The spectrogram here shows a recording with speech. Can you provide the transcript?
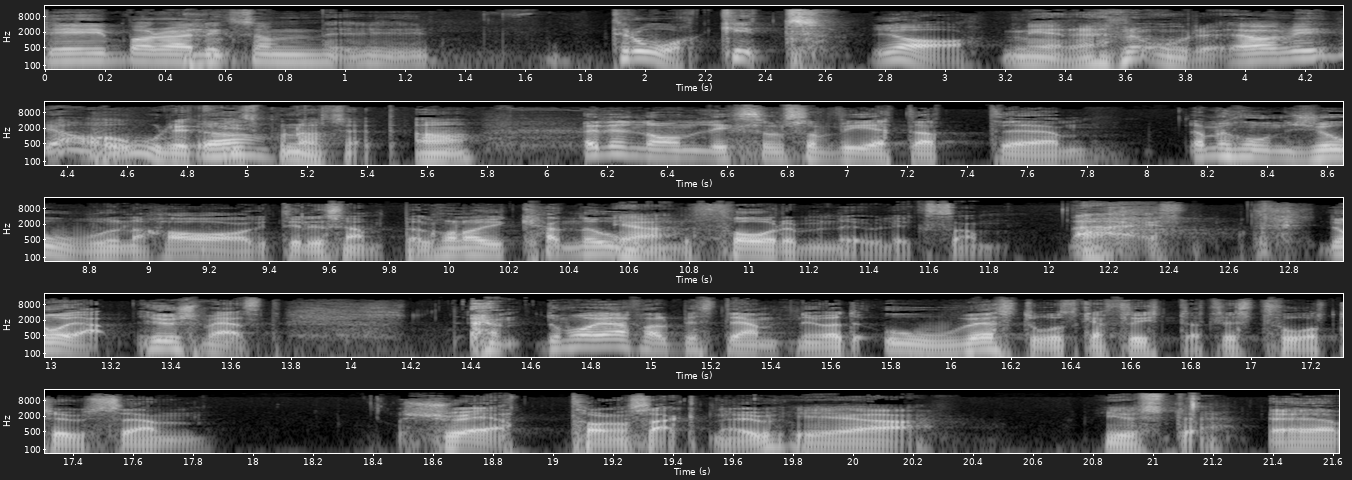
det är bara liksom tråkigt. Ja. Mer än orä ja, det- ja, orättvist Ja. på något sätt. Ja. Eller någon liksom som vet att, eh, ja men hon Jon Haag till exempel, hon har ju kanonform nu liksom. Nej, nåja, hur som helst. De har i alla fall bestämt nu att OS då ska flytta till 2021, har de sagt nu. ja, just det. Eh,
